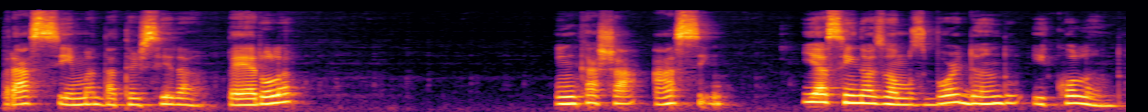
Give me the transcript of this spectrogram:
para cima da terceira pérola, encaixar assim. E assim nós vamos bordando e colando.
